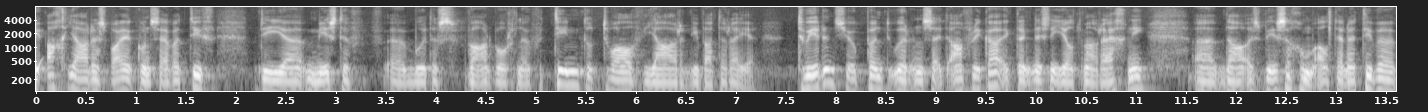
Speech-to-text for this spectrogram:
die 8 jaar is baie konservatief. Die uh, meeste uh, motors waarborg nou vir 10 tot 12 jaar die batterye. Tweedens jou punt oor in Suid-Afrika, ek dink dis nie heeltemal reg nie. Uh daar is besig om alternatiewe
